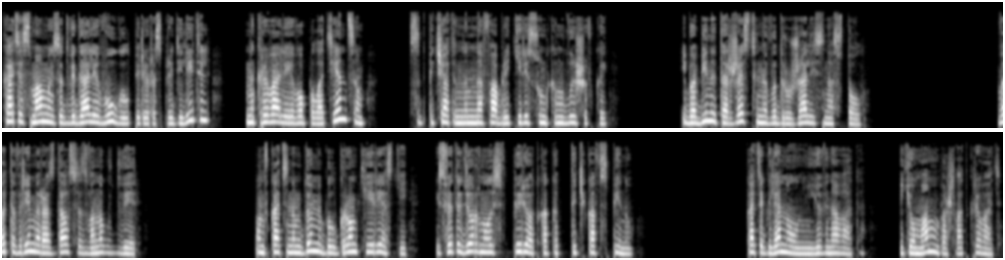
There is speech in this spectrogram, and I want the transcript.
Катя с мамой задвигали в угол перераспределитель, накрывали его полотенцем с отпечатанным на фабрике рисунком-вышивкой, и бобины торжественно выдружались на стол. В это время раздался звонок в дверь. Он в Катином доме был громкий и резкий, и Света дернулась вперед, как от тычка в спину. Катя глянула на нее виновата. Ее мама пошла открывать.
